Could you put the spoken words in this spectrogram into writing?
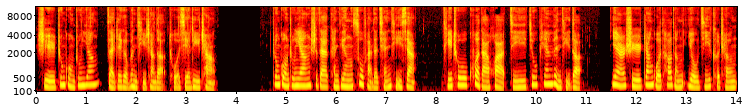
是中共中央在这个问题上的妥协立场。中共中央是在肯定肃反的前提下，提出扩大化及纠偏问题的。因而使张国焘等有机可乘。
